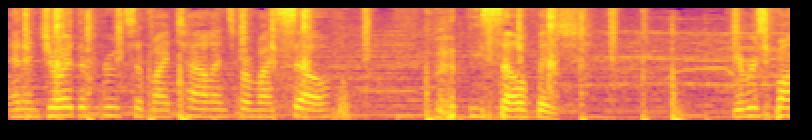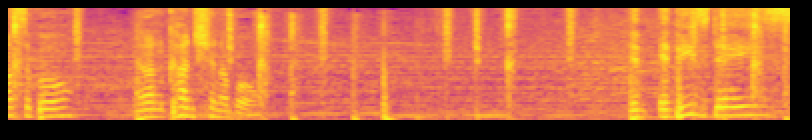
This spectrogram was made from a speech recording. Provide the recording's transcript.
and enjoy the fruits of my talents for myself would be selfish, irresponsible, and unconscionable. In, in these days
